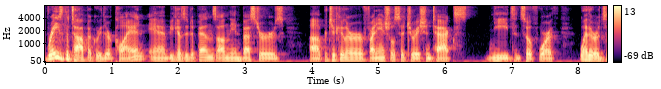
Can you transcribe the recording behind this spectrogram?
raise the topic with your client. And because it depends on the investor's uh, particular financial situation, tax needs, and so forth, whether it's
